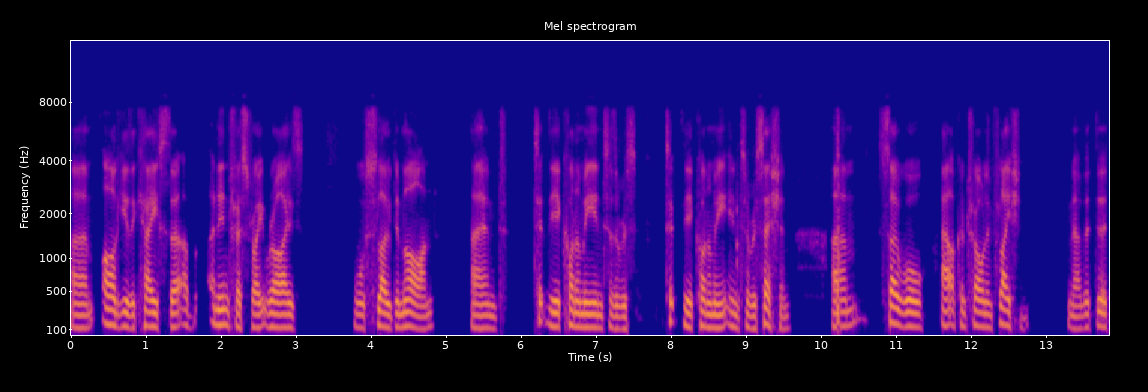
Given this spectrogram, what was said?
um, argue the case that a, an interest rate rise will slow demand and tip the economy into the tip the economy into recession, um, so will out of control inflation. You know, the, the,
